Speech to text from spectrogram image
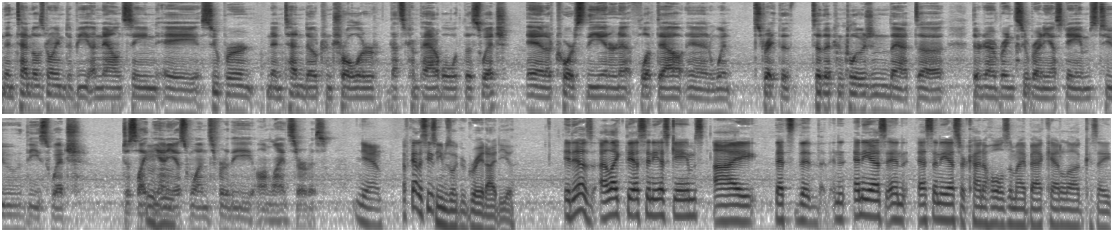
is going to be announcing a Super Nintendo controller that's compatible with the Switch. And of course, the internet flipped out and went straight to, to the conclusion that uh, they're going to bring Super NES games to the Switch, just like the NES ones for the online service. Yeah, I've kind of seen. Seems like a great idea. It is. I like the SNES games. I that's the, the NES and SNES are kind of holes in my back catalog because I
